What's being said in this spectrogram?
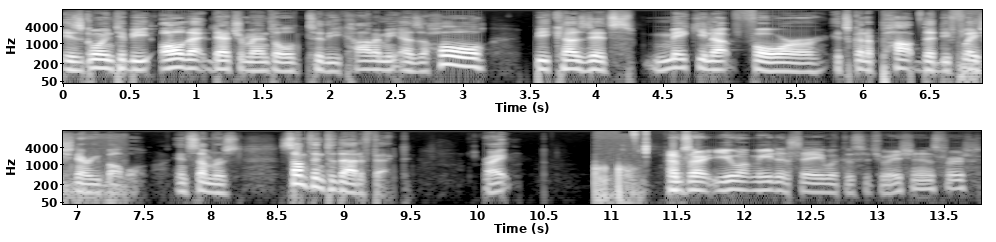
is going to be all that detrimental to the economy as a whole because it's making up for, it's going to pop the deflationary bubble in Summers, something to that effect, right? I'm sorry, you want me to say what the situation is first?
